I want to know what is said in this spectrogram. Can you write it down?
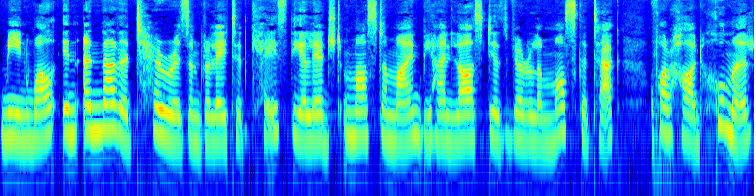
Meanwhile, in another terrorism related case, the alleged mastermind behind last year's Verulam mosque attack, Farhad Hoomer,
